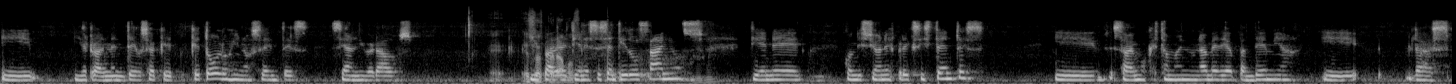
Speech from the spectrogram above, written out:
y, y realmente, o sea, que, que todos los inocentes sean liberados. Eh, Mi padre tiene 62 años, tiene condiciones preexistentes y sabemos que estamos en una media pandemia y las,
